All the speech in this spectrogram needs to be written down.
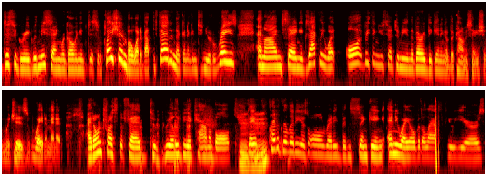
disagreed with me, saying we're going into disinflation, but what about the Fed? And they're going to continue to raise. And I'm saying exactly what all everything you said to me in the very beginning of the conversation, which is, wait a minute, I don't trust the Fed to really be accountable. Mm-hmm. Their credibility has already been sinking anyway over the last few years.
